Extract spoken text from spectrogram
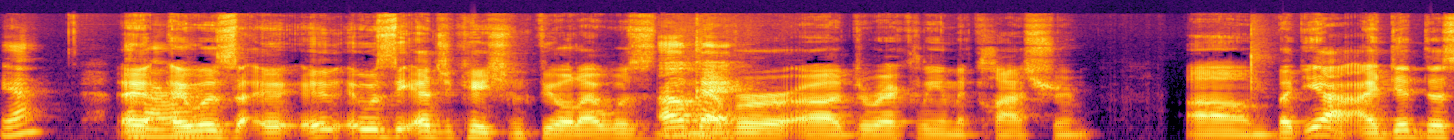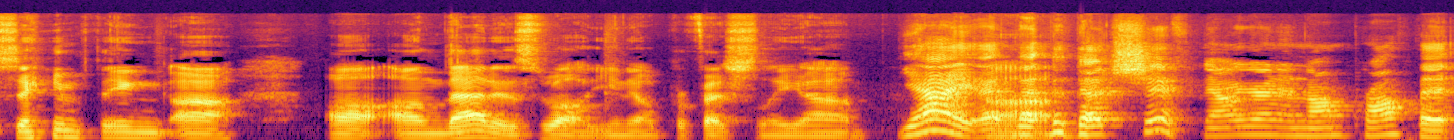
Yeah. It, it was it, it was the education field. I was Okay. never uh, directly in the classroom, um, but yeah, I did the same thing uh, uh, on that as well. You know, professionally. Um, Yeah, Uh, that, that, that shift. Now you're in a nonprofit,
